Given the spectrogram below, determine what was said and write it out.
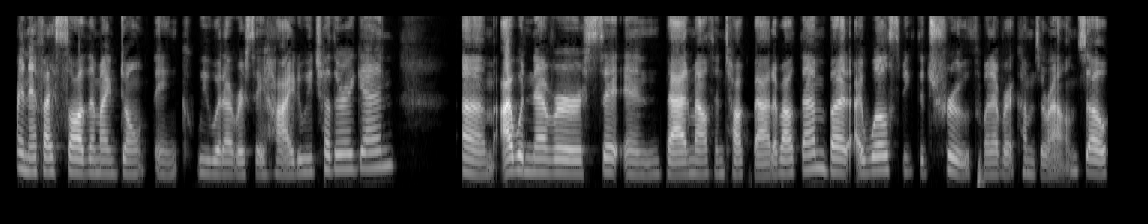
and if I saw them, I don't think we would ever say hi to each other again. Um, I would never sit in bad mouth and talk bad about them, but I will speak the truth whenever it comes around. So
